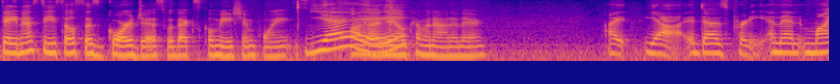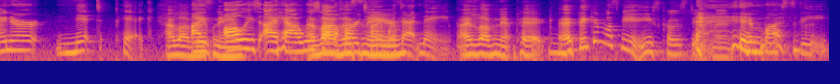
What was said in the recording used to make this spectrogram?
Dana Cecil says gorgeous with exclamation points Yay! on that nail coming out of there. I yeah, it does pretty. And then minor nitpick. I love this I've name. always I always I have a hard time with that name. I love nitpick. Mm. I think it must be an East Coast statement. it must be.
